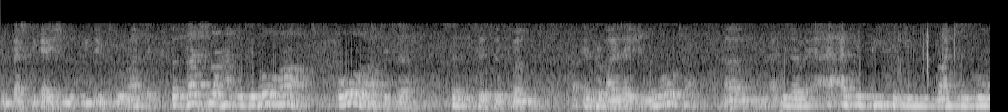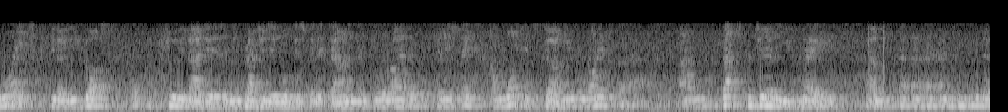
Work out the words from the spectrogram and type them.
investigation that we do to arrive there. But that's what happens with all art. All art is a synthesis of um, uh, improvisation and order. Um, you know, every piece that you writers will write, you know, you've got uh, fluid ideas and you gradually will distill it down and then you'll arrive at the finished thing. And once it's done, you've arrived there. And that's the journey you've made. Um, and, and, you, know,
